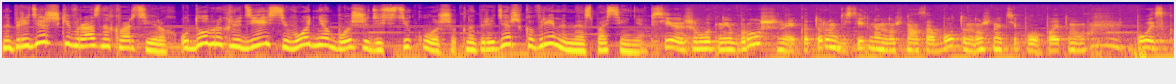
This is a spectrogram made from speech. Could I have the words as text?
На передержке в разных квартирах. У добрых людей сегодня больше 10 кошек, но передержка – временное спасение. Все животные брошенные, которым действительно нужна забота, нужно тепло. Поэтому поиск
